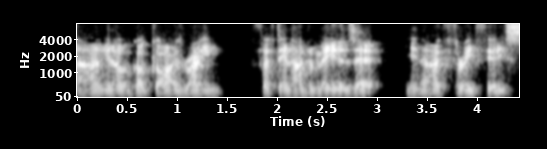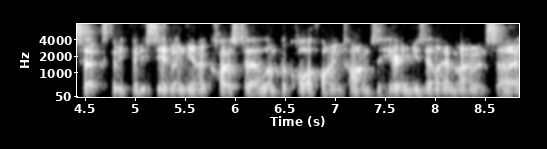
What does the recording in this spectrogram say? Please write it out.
Um, you know, we've got guys running 1500 meters at you know 336, 337. You know, close to Olympic qualifying times here in New Zealand at the moment. So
